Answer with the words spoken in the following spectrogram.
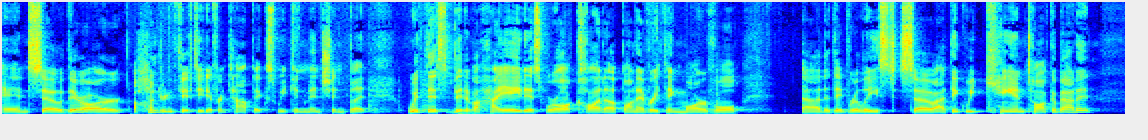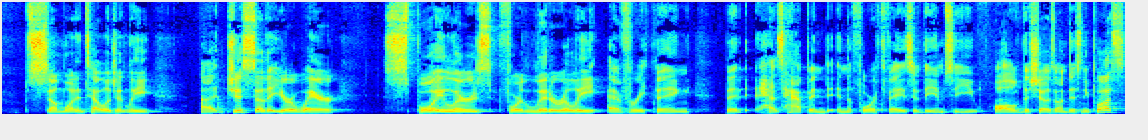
And so there are 150 different topics we can mention, but with this bit of a hiatus, we're all caught up on everything Marvel uh, that they've released. So I think we can talk about it somewhat intelligently, uh, just so that you're aware. Spoilers for literally everything that has happened in the fourth phase of the MCU. All of the shows on Disney Plus,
